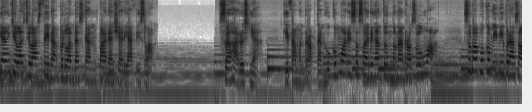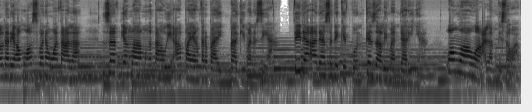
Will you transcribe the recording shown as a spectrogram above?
yang jelas-jelas tidak berlandaskan pada syariat Islam. Seharusnya kita menerapkan hukum waris sesuai dengan tuntunan Rasulullah, sebab hukum ini berasal dari Allah SWT, Zat yang Maha Mengetahui apa yang terbaik bagi manusia. Tidak ada sedikit pun kezaliman darinya. Wallahu a'lam bisawab.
